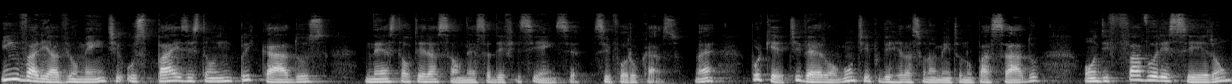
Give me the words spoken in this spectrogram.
Invariavelmente, os pais estão implicados nesta alteração, nessa deficiência, se for o caso. Não é? Porque tiveram algum tipo de relacionamento no passado onde favoreceram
